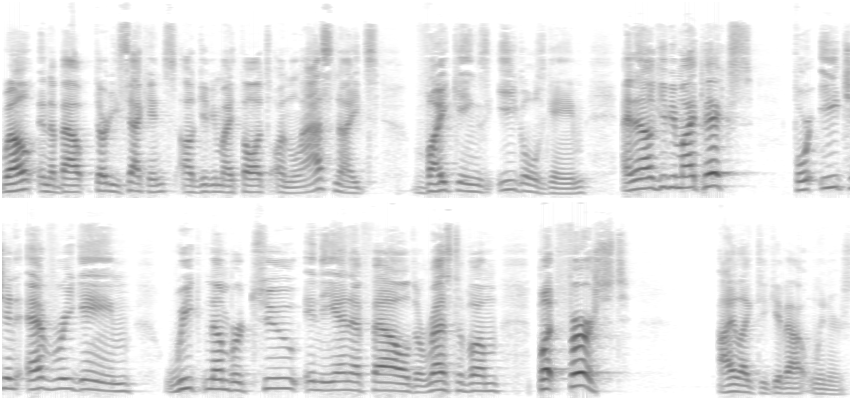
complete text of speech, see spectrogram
Well, in about 30 seconds, I'll give you my thoughts on last night's Vikings Eagles game, and then I'll give you my picks for each and every game, week number two in the NFL, the rest of them. But first, I like to give out winners.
